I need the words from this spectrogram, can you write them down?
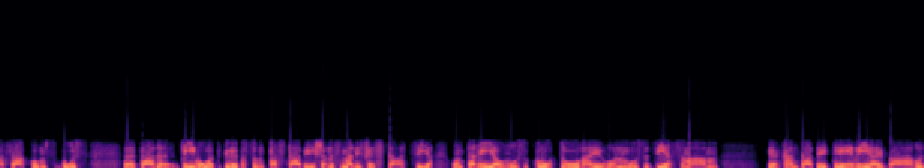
pasākums būs eh, tāda dzīvot gribas un pastāvēšanas manifestācija. Un tad jau mūsu kultūrai un mūsu dziesmām, pie kantātei tēvijai, bāru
